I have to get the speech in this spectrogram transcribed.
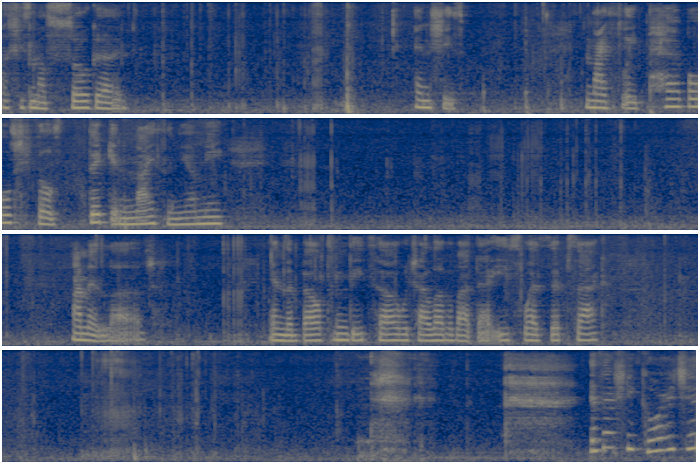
Oh, she smells so good. And she's nicely pebbled. She feels thick and nice and yummy. I'm in love. And the belting detail, which I love about that East-West zip sac. Isn't she gorgeous?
